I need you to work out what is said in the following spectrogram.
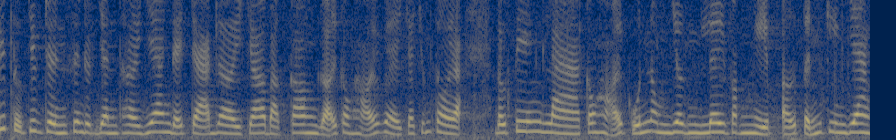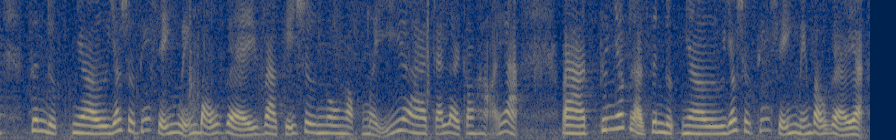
Tiếp tục chương trình xin được dành thời gian để trả lời cho bà con gửi câu hỏi về cho chúng tôi ạ. À. Đầu tiên là câu hỏi của nông dân Lê Văn Nghiệp ở tỉnh Kiên Giang. Xin được nhờ giáo sư tiến sĩ Nguyễn Bảo Vệ và kỹ sư Ngô Ngọc Mỹ à, trả lời câu hỏi ạ. À. Và thứ nhất là xin được nhờ giáo sư tiến sĩ Nguyễn Bảo Vệ ạ. À.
